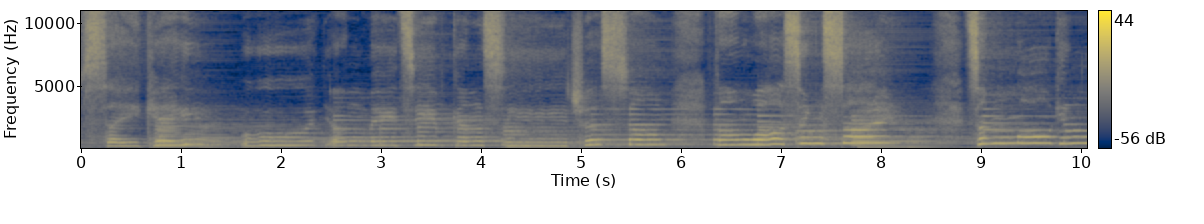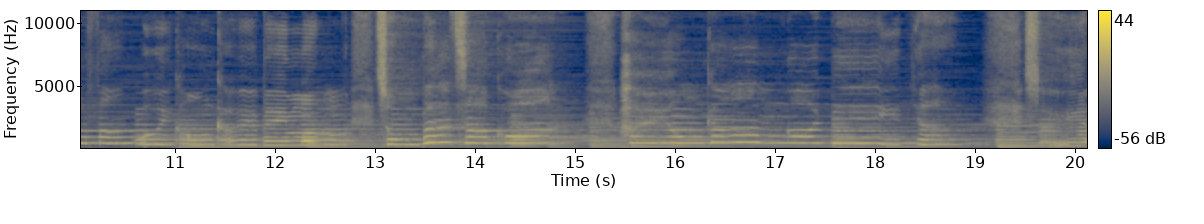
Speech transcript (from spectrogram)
世紀，沒人未接近時出生，繁華盛世，怎麼竟反会抗拒被吻？從不習慣去勇敢愛別人，誰人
